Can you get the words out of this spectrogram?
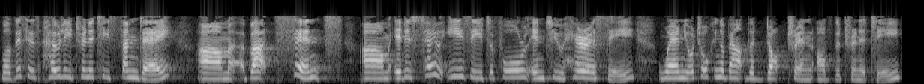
Well, this is Holy Trinity Sunday, um, but since um, it is so easy to fall into heresy when you're talking about the doctrine of the Trinity,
